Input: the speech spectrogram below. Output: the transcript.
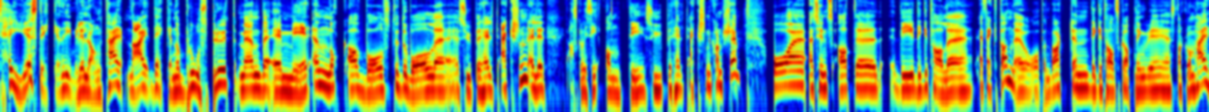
tøyer strikken rimelig langt her. Nei, det er ikke noe blodsprut, men det er mer enn nok av balls to the wall eh, superhelt-action, eller ja, skal vi si anti-superhelt-action, kanskje. Og eh, jeg syns at eh, de digitale effektene, det er jo åpenbart en digital skapning vi snakker om her,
